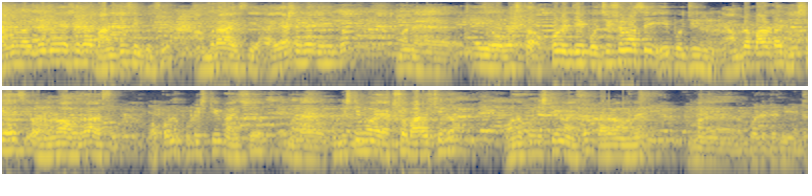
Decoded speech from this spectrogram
আগুন লাগছে কই সেটা ভাঙতেছে কইছে আমরা আইছি আইয়া সেটা যেহেতু মানে এই অবস্থা। ওখানে যে পজিশন আছে এই পজিশনে আমরা বারোটা বিশে আইছি অন্য আমরা আছি। ওখানে পুলিশ টিম আইসে মানে পুলিশ টিম একশো বারো ছিল অন্য পুলিশ টিম আইসে তারা মানে মানে বডিটা নিয়ে এলো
